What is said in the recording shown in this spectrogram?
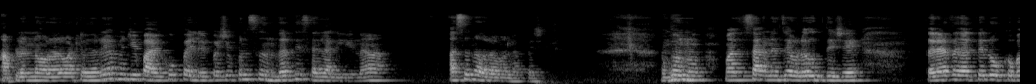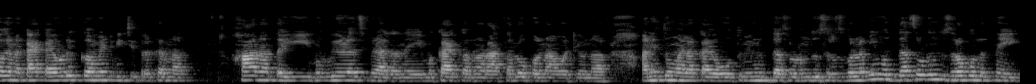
आपल्या नवऱ्याला वाटलं अरे म्हणजे बायको पहिले पैसे पण सुंदर दिसायला लागली ना. असं नवरा मला पाहिजे. म्हणून माझं सांगण्याचा एवढा उद्देश आहे. तर आता ते लोक बघा ना काय काय एवढे कमेंट विचित्र करणार. हा ना ताई मग वेळच मिळाला नाही मग काय करणार? आता लोक नावं ठेवणार. आणि तुम्हाला काय हो तुम्ही मुद्दा सोडून दुसरंच बोला मी मुद्दा सोडून दुसरा बोलत नाही.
